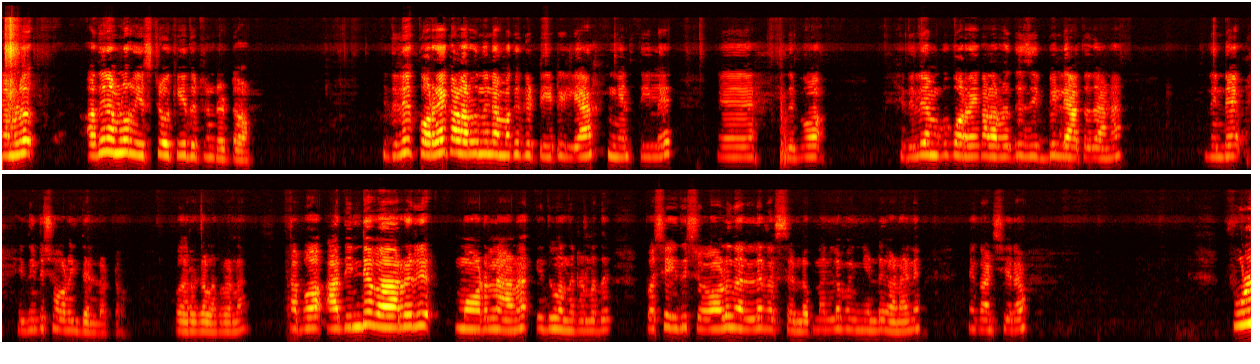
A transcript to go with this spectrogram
നമ്മൾ അത് നമ്മൾ റീസ്റ്റോക്ക് ചെയ്തിട്ടുണ്ട് കേട്ടോ ഇതിൽ കുറേ കളറൊന്നും നമുക്ക് കിട്ടിയിട്ടില്ല ഇങ്ങനത്തിൽ ഇതിപ്പോൾ ഇതിൽ നമുക്ക് കുറേ കളർ ഇത് സിബ് ഇല്ലാത്തതാണ്. ഇതിന്റെ ഇതിന്റെ ഷോൾ ഇതല്ല കേട്ടോ വേറെ കളറാണ് അപ്പോൾ അതിന്റെ വേറൊരു മോഡലാണ് ഇത് വന്നിട്ടുള്ളത്. പക്ഷേ ഇത് ഷോൾ നല്ല രസമുണ്ട് നല്ല ഭംഗിയുണ്ട് കാണാൻ ഞാൻ കാണിച്ചു തരാം. ഫുൾ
